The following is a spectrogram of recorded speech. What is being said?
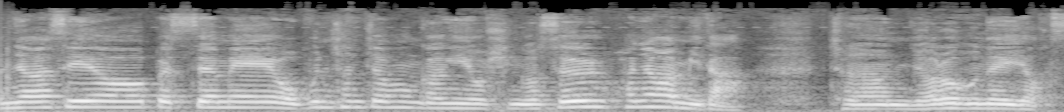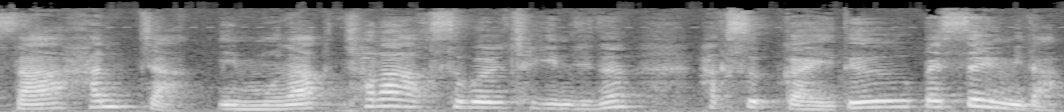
안녕하세요. 뱃쌤의 5분 천자문 강의에 오신 것을 환영합니다. 저는 여러분의 역사, 한자, 인문학, 철학학습을 책임지는 학습 가이드 뱃쌤입니다.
